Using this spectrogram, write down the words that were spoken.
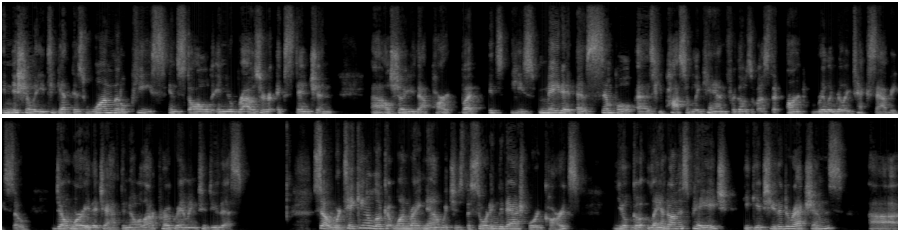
initially to get this one little piece installed in your browser extension. Uh, I'll show you that part, but it's he's made it as simple as he possibly can for those of us that aren't really, really tech savvy. So don't worry that you have to know a lot of programming to do this. So we're taking a look at one right now, which is the sorting the dashboard cards. You'll go land on this page. He gives you the directions. Uh,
